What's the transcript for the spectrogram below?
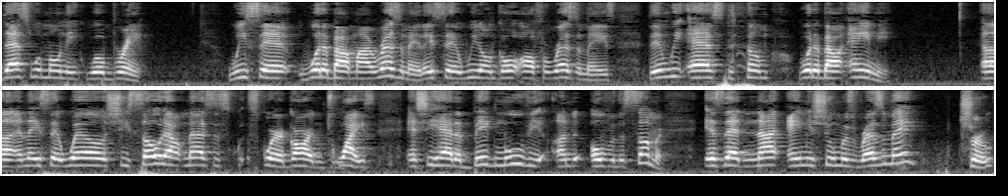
that's what Monique will bring." We said, "What about my resume?" They said, "We don't go off of resumes." Then we asked them, "What about Amy?" Uh, and they said, "Well, she sold out Madison Square Garden twice, and she had a big movie under, over the summer. Is that not Amy Schumer's resume? True.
